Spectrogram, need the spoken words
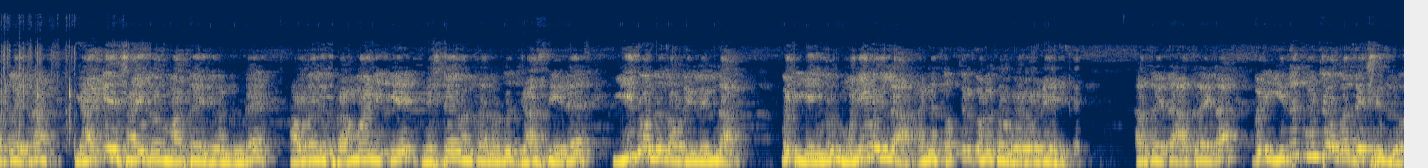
ಆಯ್ತಾ ಯಾಕೆ ಶಾಹಿದ್ ಅವ್ರು ಮಾಡ್ತಾ ಇದೀವಿ ಅಂತಂದ್ರೆ ಅವರಲ್ಲಿ ಪ್ರಾಮಾಣಿಕೆ ನಿಷ್ಠೆವಂತ ಅನ್ನೋದು ಜಾಸ್ತಿ ಇದೆ. ಈಗ ಒಂದಲ್ಲಿ ಅವ್ರು ಇಲ್ಲಿ ಇಲ್ಲ. ಬಟ್ ಇವ್ರು ಮಣಿಗೂ ಇಲ್ಲ. ಅನ್ನ ತಪ್ಪು ತಿಳ್ಕೊಳಕ್ ಹೋಗ್ಬೇಡ ಬಿಡಿ ಅರ್ಥ ಆಯ್ತಾ ಆತರ ಇಲ್ಲ. ಬಟ್ ಇದಕ್ ಮುಂಚೆ ಒಬ್ಬ ಅಧ್ಯಕ್ಷ ಇದ್ರು.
